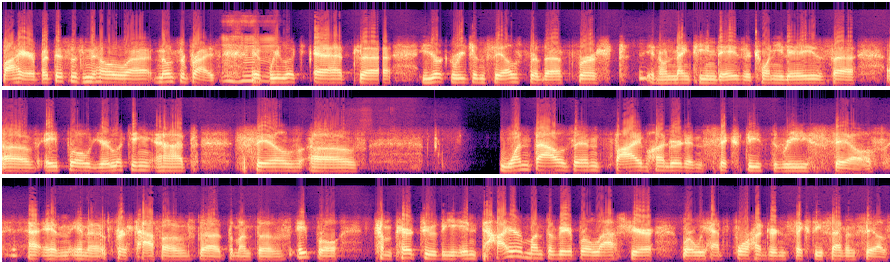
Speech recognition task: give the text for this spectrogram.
fire, but this is no uh, no surprise. Mm-hmm. If we look at uh, York Region sales for the first you know 19 days or 20 days uh, of April, you're looking at sales of 1,563 sales uh, in in the first half of the, the month of April compared to the entire month of April last year where we had 467 sales.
